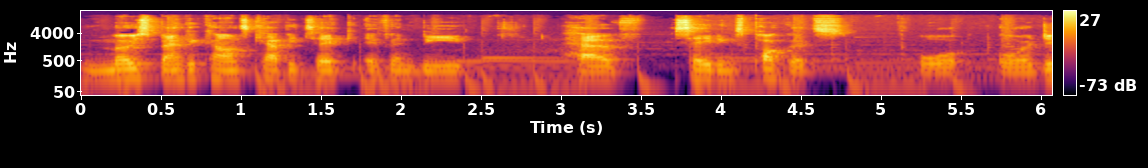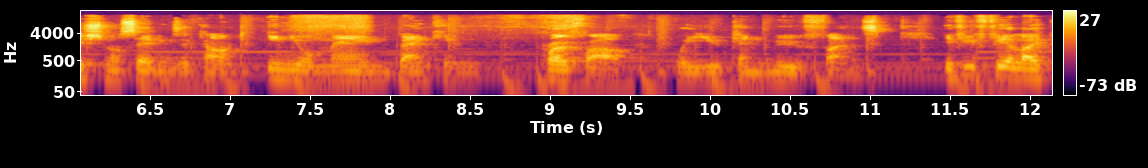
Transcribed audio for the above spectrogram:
Most bank accounts, Capitec, FNB, have savings pockets or, or additional savings account in your main banking profile where you can move funds. If you feel like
